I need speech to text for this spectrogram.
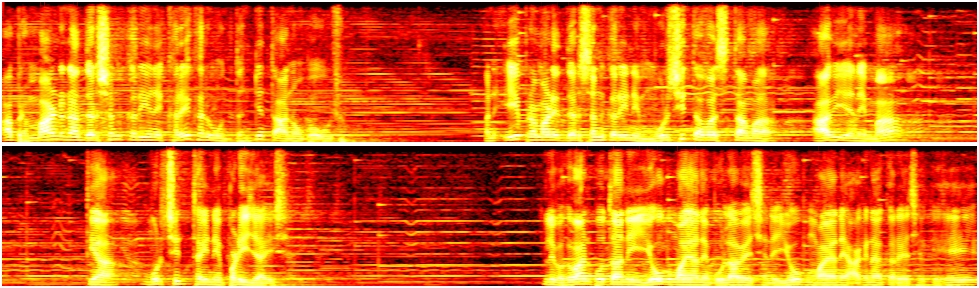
આ બ્રહ્માંડના દર્શન કરી અને ખરેખર હું ધન્યતા અનુભવું છું. અને એ પ્રમાણે દર્શન કરીને મૂર્છિત અવસ્થામાં આવી અને મા ત્યાં મૂર્છિત થઈને પડી જાય છે. એટલે ભગવાન પોતાની યોગ માયાને બોલાવે છે અને યોગ માયાને આજ્ઞા કરે છે કે, હે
